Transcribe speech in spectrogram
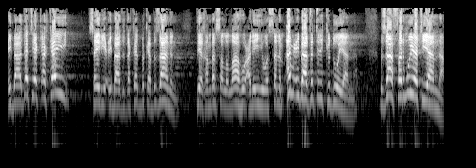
عیبادەتێک ئەەکەی سەیری عیبادەتەکەت بکە بزانن پێغەمبەر صلی الله عليه وسلم ئەم عیبادەتی کردووە یان نا بزا فەرموویەتی یان نا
